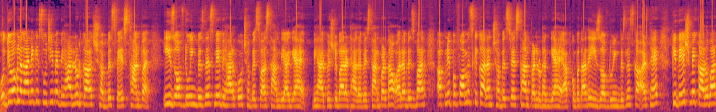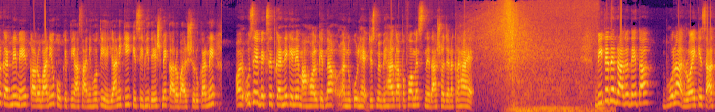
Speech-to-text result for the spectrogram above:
उद्योग लगाने की सूची में बिहार लुढ़का छब्बीसवें स्थान पर। ईज ऑफ़ डूइंग बिज़नेस में बिहार को छब्बीसवां स्थान दिया गया है। बिहार पिछली बार अठारहवें स्थान पर था और अब इस बार अपने परफॉर्मेंस के कारण छब्बीसवें स्थान पर लुढ़क गया है। आपको बता दें ईज ऑफ़ डूइंग बिज़नेस का अर्थ है कि देश में कारोबार करने में कारोबारियों को कितनी आसानी होती है, यानी कि किसी भी देश में कारोबार शुरू करने और उसे विकसित करने के लिए माहौल कितना अनुकूल है, जिसमें बिहार का परफॉर्मेंस निराशाजनक रहा है। बीते दिन राजद नेता भोला रॉय के साथ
